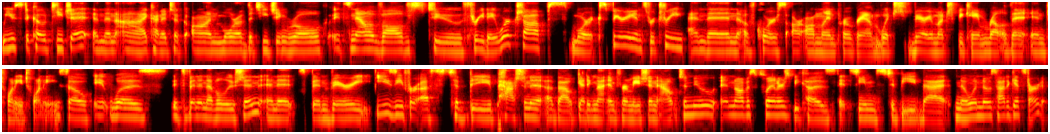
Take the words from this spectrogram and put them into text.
we used to co teach it. And then uh, I kind of took on more of the teaching role. It's now evolved to three day workshops, more experience retreat. And then, of course, our online program, which very much became relevant in 2020. So it was, it's been an evolution and it's been very easy for us to be passionate about getting that information out to new and novice planners because it seems to be that no one knows how to get started.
